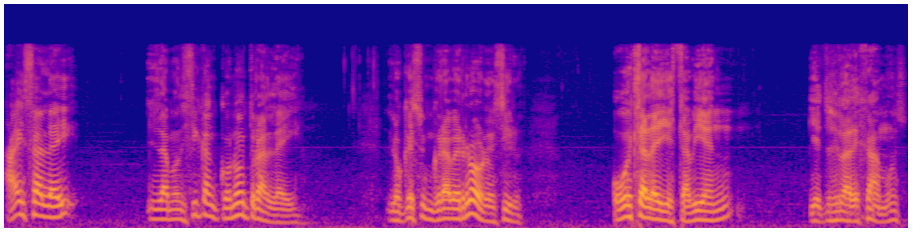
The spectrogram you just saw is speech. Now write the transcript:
a esa ley la modifican con otra ley, lo que es un grave error, es decir, o esta ley está bien, y entonces la dejamos,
